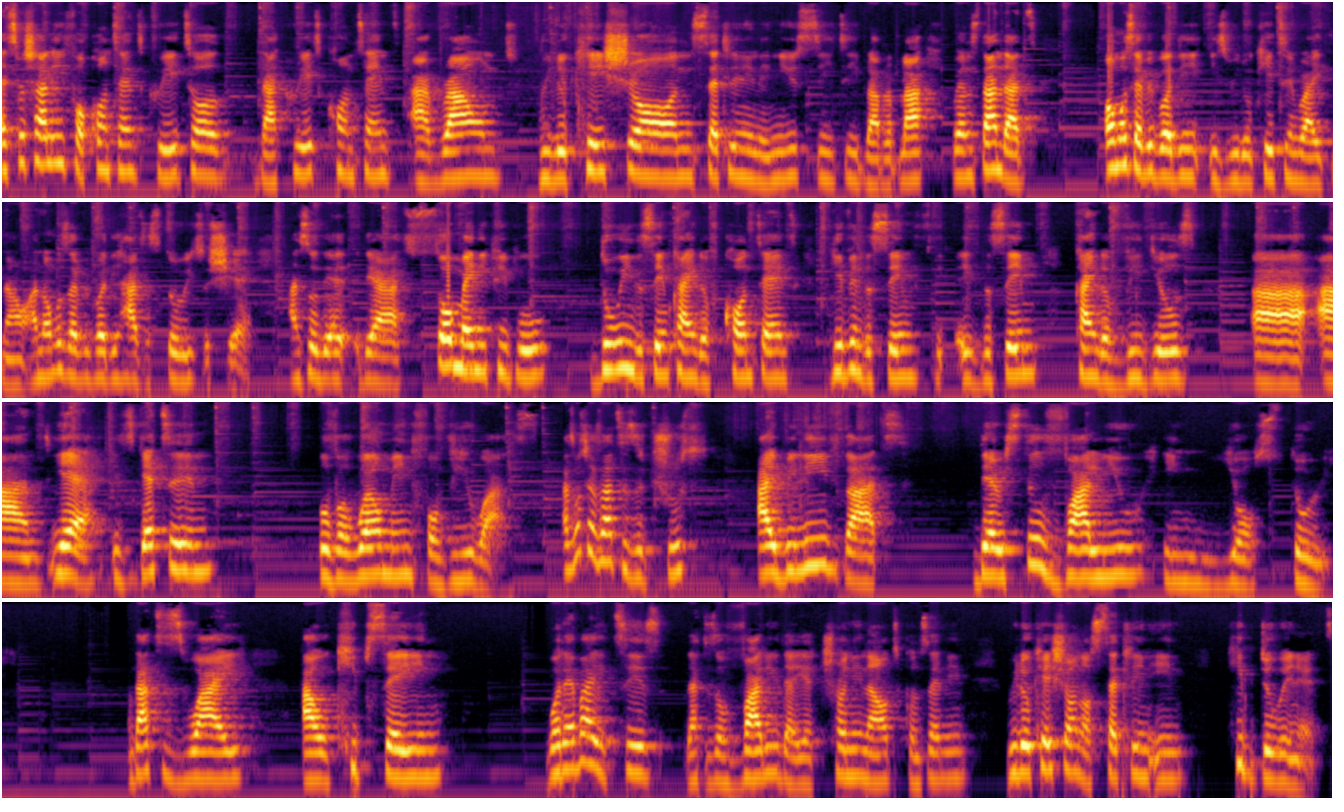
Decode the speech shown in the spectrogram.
especially for content creators that create content around relocation, settling in a new city, blah, blah, blah. We understand that almost everybody is relocating right now and almost everybody has a story to share. And so there, there are so many people doing the same kind of content, giving the same the same kind of videos. Uh, and yeah, it's getting overwhelming for viewers. As much as that is the truth, I believe that there is still value in your story. That is why I'll keep saying whatever it is that is of value that you're churning out concerning relocation or settling in, keep doing it.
